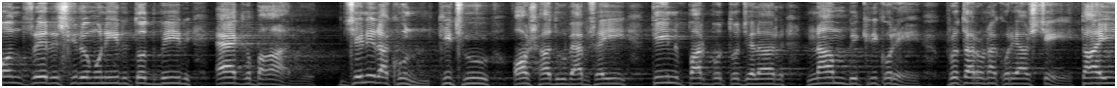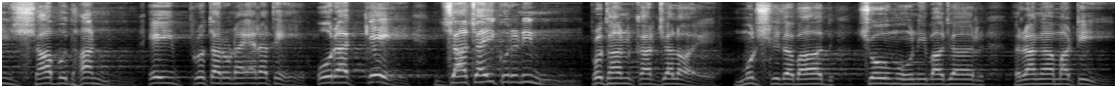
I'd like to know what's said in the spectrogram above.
মন্ত্রের শিরোমণির তদবির একবার। জেনে রাখুন, কিছু অসাধু ব্যবসায়ী তিন পার্বত্য জেলার নাম বিক্রি করে প্রতারণা করে আসছে। তাই সাবধান, এই প্রতারণা এড়াতে ওরা কে? যাচাই করে নিন। প্রধান কার্যালয়, মুর্শিদাবাদ, চৌমোহনী বাজার, রাঙামাটি।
